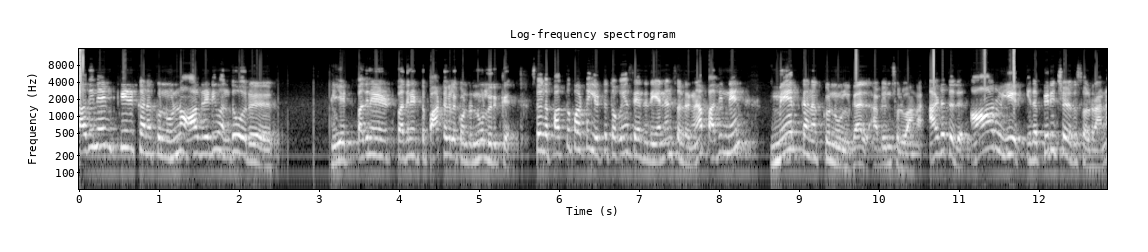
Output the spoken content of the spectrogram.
பதினேழு கீழ்கணக்கு நூல்னு ஆல்ரெடி வந்து ஒரு பதினேழு பதினெட்டு பாட்டுகளை கொண்ட நூல் இருக்கு. ஸோ இந்த பத்து பாட்டு எட்டு தொகையும் சேர்ந்தது என்னன்னு சொல்றீங்கன்னா பதினேழு மேற்கணக்கு நூல்கள் அப்படின்னு சொல்லுவாங்க. அடுத்தது ஆறு உயிர். இதை பிரிச்சு எழுத சொல்றாங்க.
